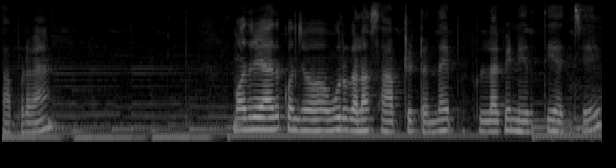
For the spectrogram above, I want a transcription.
சாப்பிடுவேன். முதலையாவது கொஞ்சம் ஊறுகாலாம் சாப்பிட்டுட்டு இருந்தேன். இப்போ ஃபுல்லாகவே நிறுத்தியாச்சு.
